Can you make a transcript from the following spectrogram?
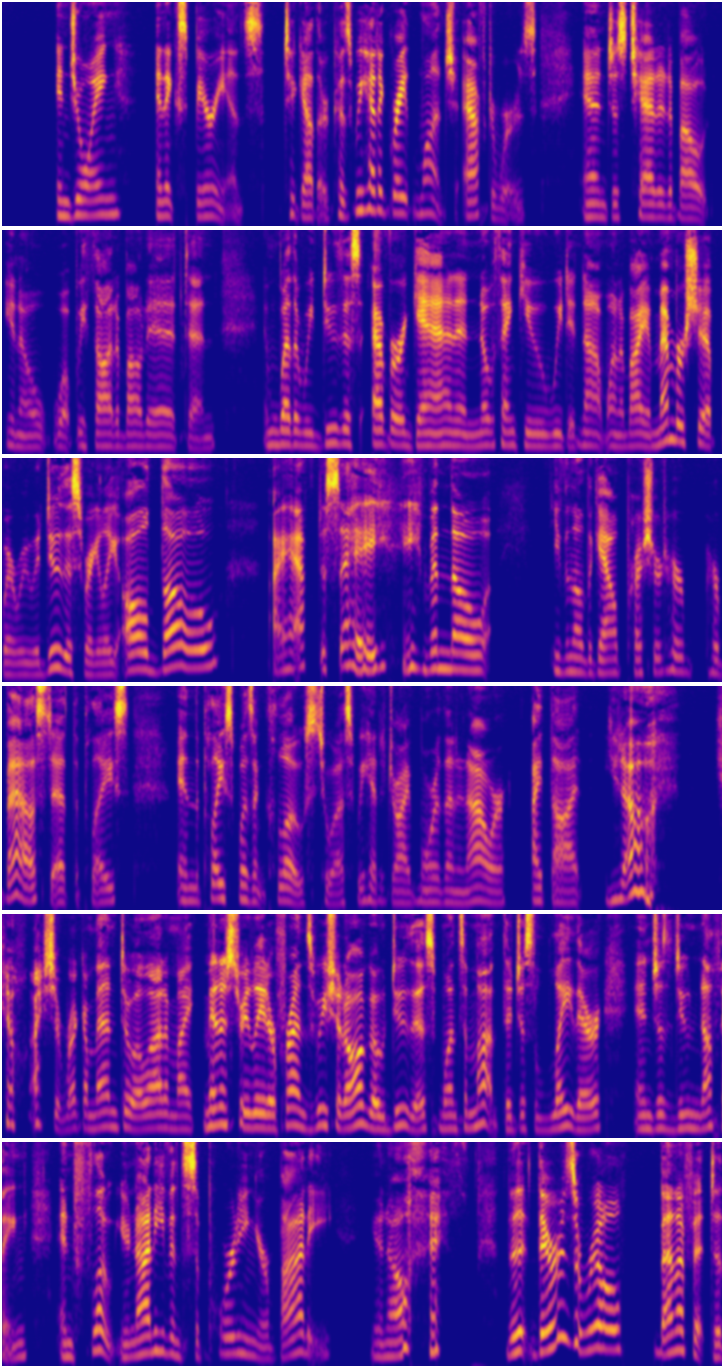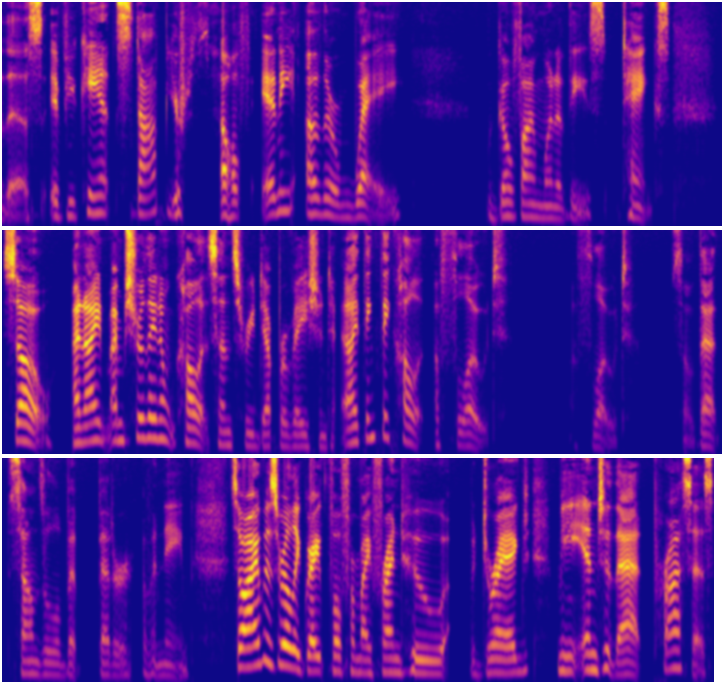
enjoying an experience together because we had a great lunch afterwards and just chatted about you know what we thought about it and and whether we do this ever again. And no thank you we did not want to buy a membership where we would do this regularly although i have to say even though even though the gal pressured her her best at the place and the place wasn't close to us we had to drive more than an hour i thought you know you know, I should recommend to a lot of my ministry leader friends, we should all go do this once a month to just lay there and just do nothing and float. You're not even supporting your body, you know? there is a real benefit to this. If you can't stop yourself any other way, go find one of these tanks. So, and I, I'm sure they don't call it sensory deprivation. I think they call it a float. A float. So that sounds a little bit better of a name. So I was really grateful for my friend who dragged me into that process.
